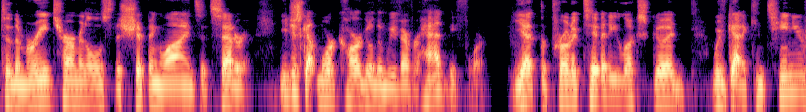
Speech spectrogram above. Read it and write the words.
to the marine terminals, the shipping lines, et cetera. You just got more cargo than we've ever had before. Yet the productivity looks good. We've got to continue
